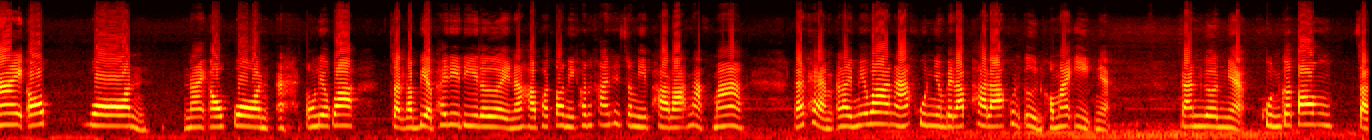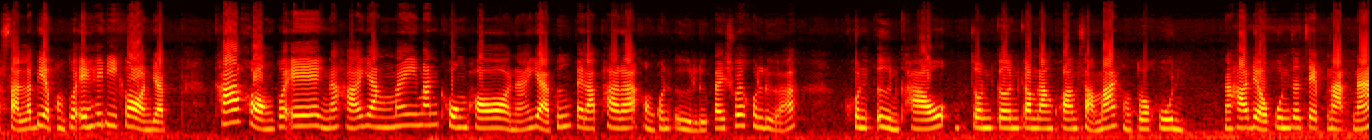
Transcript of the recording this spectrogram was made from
นายออฟวอนนายออฟวอนอะต้องเรียกว่าจัดระเบียบให้ดีๆเลยนะคะ เพราะตอนนี้ค่อนข้างที่จะมีภาระหนักมาก และแถมอะไรไม่ว่านะ คุณยังไปรับภาระคนอื่นเขามาอีกเนี่ย การเงินเนี่ยคุณก็ต้องจัดสรรระเบียบของตัวเองให้ดีก่อนอย่าค่าของตัวเองนะคะ ยังไม่มั่นคงพอนะ อย่าเพิ่งไปรับภาระของคนอื่น หรือไปช่วยคนเหลือ คนอื่นเขาจนเกินกำลังความสามารถของตัวคุณนะคะ เดี๋ยวคุณจะเจ็บหนักนะ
